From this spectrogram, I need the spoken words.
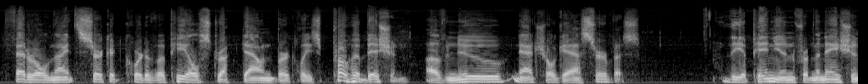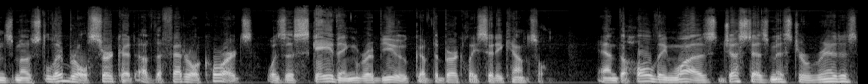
Federal Ninth Circuit Court of Appeals struck down Berkeley's prohibition of new natural gas service. The opinion from the nation's most liberal circuit of the federal courts was a scathing rebuke of the Berkeley City Council. And the holding was, just as Mr.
